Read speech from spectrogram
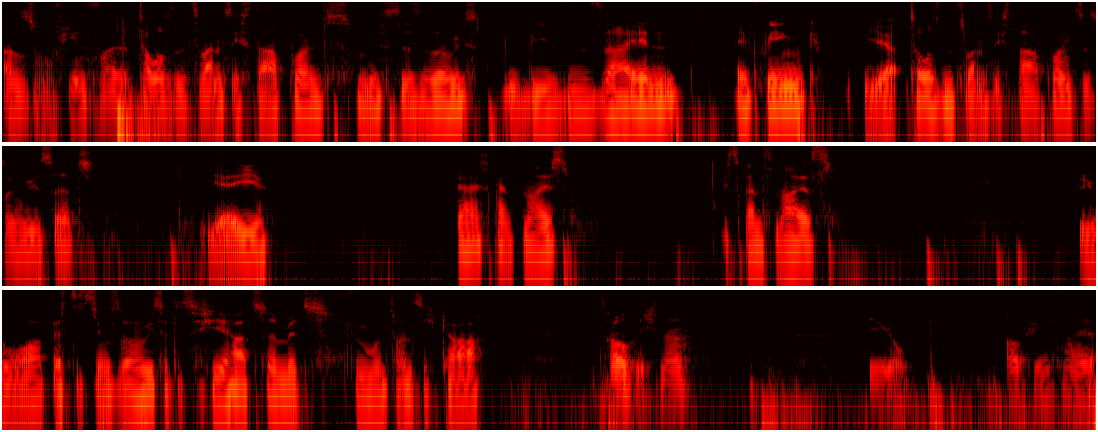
Also so auf jeden Fall 1020 Starpoints müsste Saison Reset gewesen sein. I think. Ja, 1020 Starpoints Saison Reset. Yay. Ja, ist ganz nice. Ist ganz nice. Ja, bestes Saison Reset, das ich hier hatte mit 25k. Traurig, ne? Jo. Auf jeden Fall.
